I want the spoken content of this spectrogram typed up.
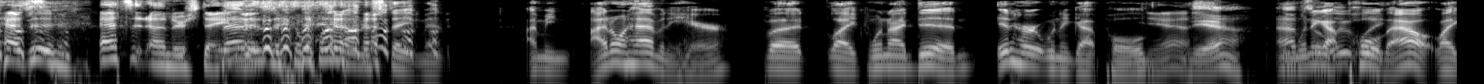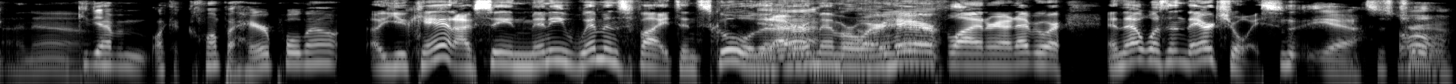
that's, that's an understatement. That is a complete understatement. I mean, I don't have any hair, but like when I did, it hurt when it got pulled. yes. Yeah, And when it got pulled out, like, I know. could you have him like a clump of hair pulled out? Uh, you can. I've seen many women's fights in school that I remember where Oh, hair yeah. flying around everywhere, and that wasn't their choice. yeah, This is true. Oh.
